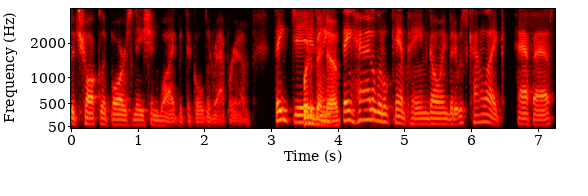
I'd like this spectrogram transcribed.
the chocolate bars nationwide with the golden wrapper in them. They did. been they, dope. they had a little campaign going, but it was kind of like half-assed.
